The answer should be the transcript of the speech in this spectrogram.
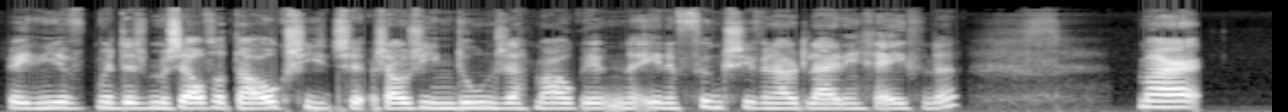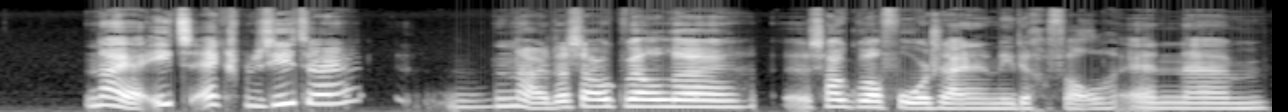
weet niet of ik dus mezelf dat nou ook zou zien doen, zeg maar, ook in, in een functie van uitleidinggevende. Maar, nou ja, iets explicieter, nou, daar zou ik wel, uh, zou ik wel voor zijn in ieder geval. En, um,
